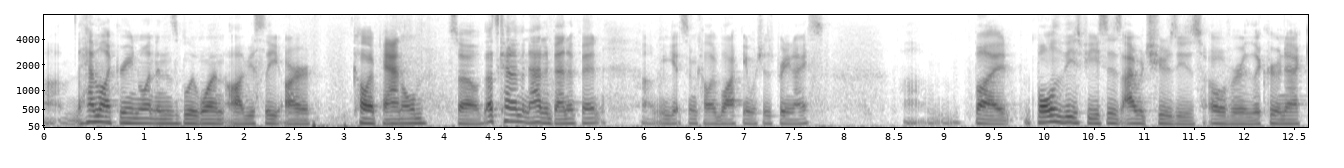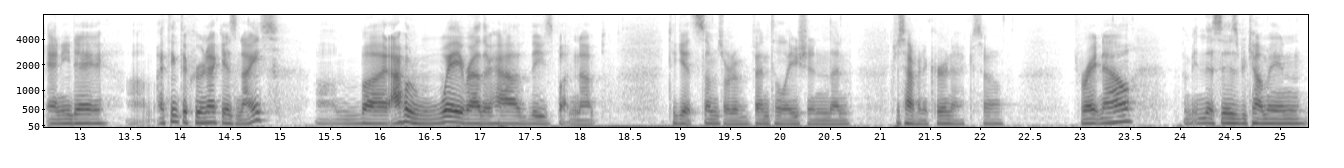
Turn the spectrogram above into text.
Um, the Hemlock Green one and this blue one obviously are color paneled, so that's kind of an added benefit. Um, you get some color blocking, which is pretty nice. Um, but both of these pieces, I would choose these over the crew neck any day. Um, I think the crew neck is nice, um, but I would way rather have these button up to get some sort of ventilation than just having a crew neck. So right now, I mean, this is becoming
